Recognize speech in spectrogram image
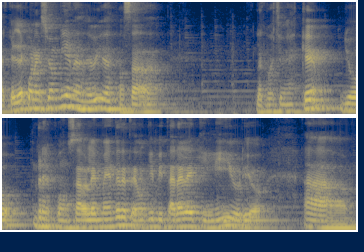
aquella conexión viene de vidas pasadas. La cuestión es que yo responsablemente te tengo que invitar al equilibrio, a,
